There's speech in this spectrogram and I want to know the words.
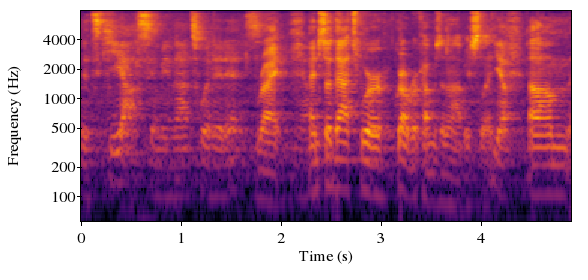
it's kiosks. I mean, that's what it is. Right. Yeah. And so that's where GRUBBRR comes in, obviously. Yep. Um,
